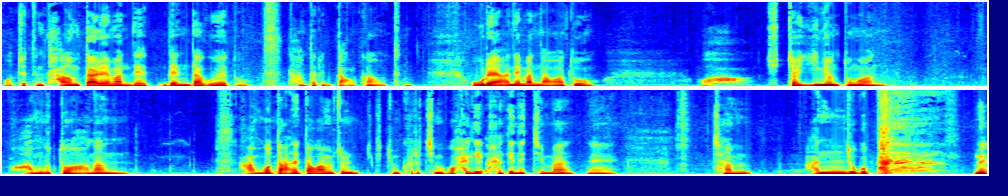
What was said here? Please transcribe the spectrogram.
어쨌든 다음 달에만 내, 낸다고 해도 다음 달에 나올까 아무튼 올해 안에만 나와도 와 진짜 2년 동안 아무것도 안 한 아무것도 안 했다고 하면 좀좀 그렇지만 뭐 하긴 하긴 했지만 네. 참안 조급한 네.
